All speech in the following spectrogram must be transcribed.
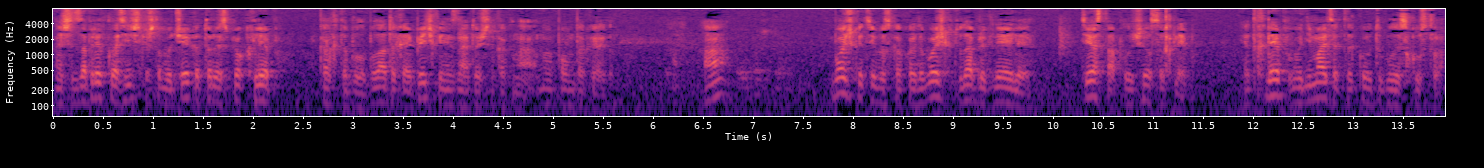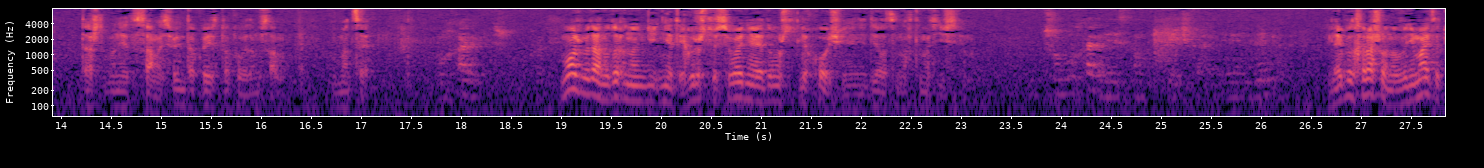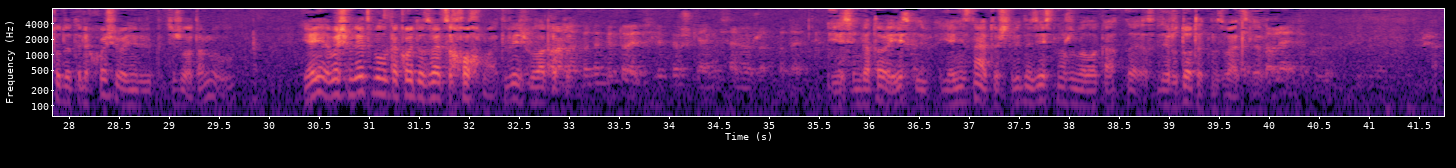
Значит, запрет классический, чтобы человек, который испек хлеб, как это было? Была такая печка, не знаю точно, как она, ну, помню, такая. А? Бочка типа с какой-то бочкой, туда приклеили тесто, а получился хлеб. Этот хлеб вынимать это какое-то было искусство. Да, чтобы он не это самое. Сегодня такое есть только в этом самом, в маце. Может быть, да, но, но нет, я говорю, что сегодня я думаю, что это легко очень, они делаются на автоматическом. Лепит хорошо, но вынимать оттуда это легко, чего не тяжело. Там, ну, я, в общем, это было какое-то, называется, хохма. Это вещь была как-то... Когда готовятся лепешки, они сами уже отпадают. Если не готовы, есть, я не знаю точно, видно, здесь нужно было как-то, лердот это называется.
